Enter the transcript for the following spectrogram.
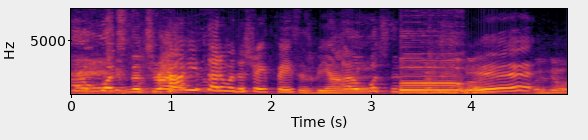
I watched the How he said it with a straight face is beyond I me. watched the. Yeah. But no,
